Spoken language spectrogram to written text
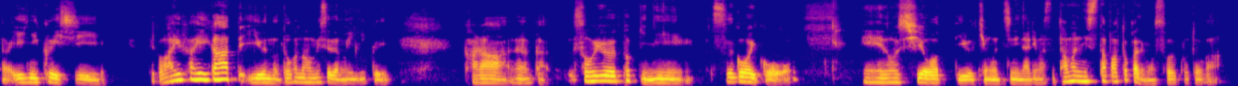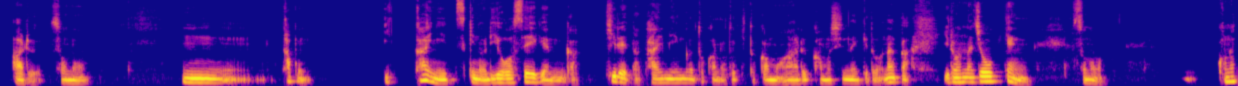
なんか言いにくいし、てか Wi-Fi がっていうのどこのお店でも言いにくいから、なんかそういう時に、すごいこう、えー、どうしようっていう気持ちになりますね。たまにスタバとかでもそういうことがある。その、うん、多分、1回につきの利用制限が切れたタイミングとかの時とかもあるかもしれないけど、なんかいろんな条件、その、この、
